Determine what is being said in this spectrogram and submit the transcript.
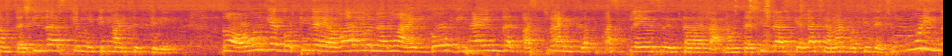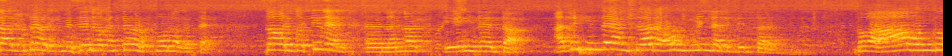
ನಮ್ಮ ತಹಶೀಲ್ದಾರ್ಸ್ಗೆ ಮೀಟಿಂಗ್ ಮಾಡ್ತಿರ್ತೀನಿ. ಸೊ ಅವ್ರಿಗೆ ಗೊತ್ತಿದೆ, ಯಾವಾಗಲೂ ನಾನು I go behind that first rank first place ಈ ಥರ ಎಲ್ಲ. ನಮ್ಮ ತಹಶೀಲ್ದಾರ್ಸ್ಗೆಲ್ಲ ಚೆನ್ನಾಗಿ ಗೊತ್ತಿದೆ. ಚೂರು ಹಿಂದಾಗ್ಬಿಟ್ರೆ ಅವ್ರಿಗೆ ಮೆಸೇಜ್ ಹೋಗುತ್ತೆ, ಅವ್ರಿಗೆ ಫೋನ್ ಹೋಗುತ್ತೆ. ಸೊ ಅವ್ರಿಗೆ ಗೊತ್ತಿದೆ ನನ್ನ ಏನಿದೆ ಅಂತ. ಅದ್ರ ಹಿಂದೆ ಐಮ್ ಶೋರ್ ಅವ್ರು ನಿಮ್ಮಿಂದ ಬಿದ್ದಿರ್ತಾರೆ. ಸೊ ಆ ಒಂದು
